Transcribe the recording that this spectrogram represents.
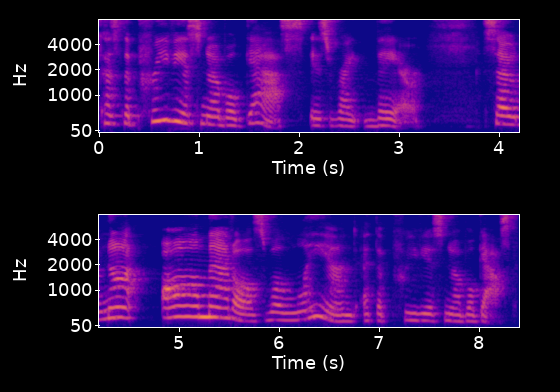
because the previous noble gas is right there. So not all metals will land at the previous noble gas.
